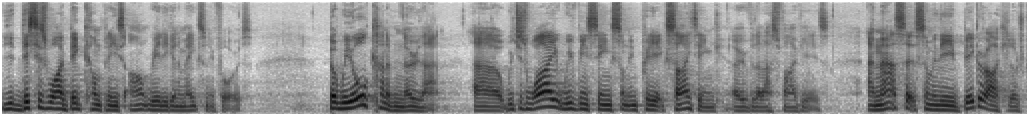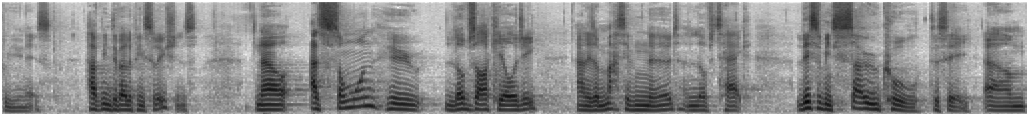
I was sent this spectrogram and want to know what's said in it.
this is why big companies aren't really going to make something for us. But we all kind of know that, uh, which is why we've been seeing something pretty exciting over the last five years. And that's that some of the bigger archaeological units have been developing solutions. Now, as someone who loves archaeology and is a massive nerd and loves tech, this has been so cool to see. Um,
